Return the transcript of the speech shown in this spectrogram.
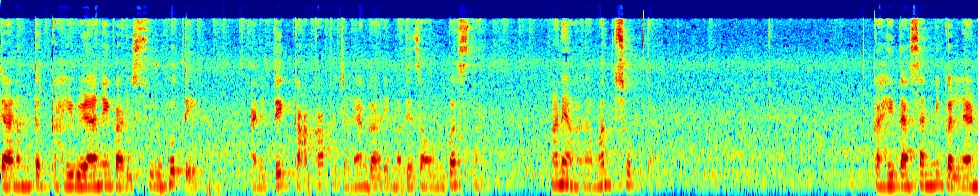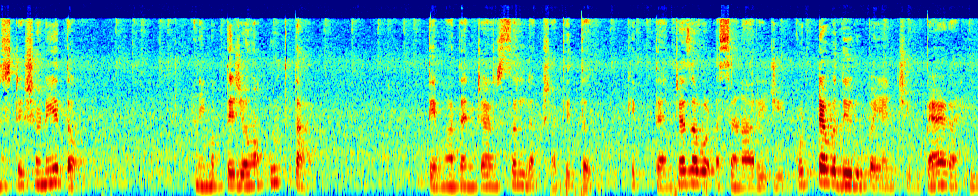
त्यानंतर काही वेळाने गाडी सुरू होते आणि ते काका पुतण्या गाडीमध्ये जाऊन बसतात आणि आरामात झोपतात. काही तासांनी कल्याण स्टेशन येतं आणि मग ते जेव्हा उठतात तेव्हा त्यांच्या असं लक्षात येतं की त्यांच्याजवळ असणारी जी कोट्यवधी रुपयांची बॅग आहे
